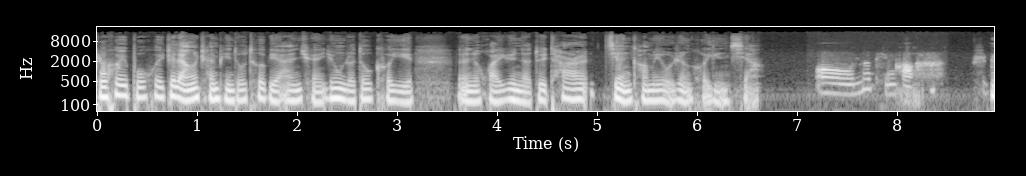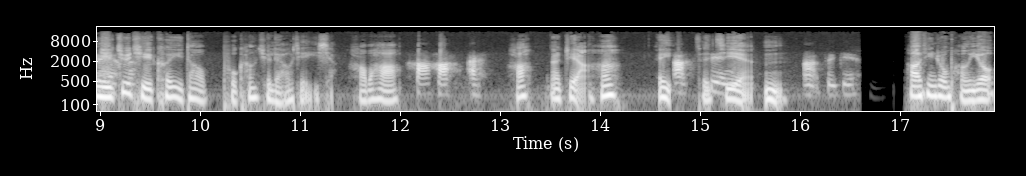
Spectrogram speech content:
不？会不会，这两个产品都特别安全，用着都可以，嗯，怀孕的对胎儿健康没有任何影响。哦，那挺好。你具体可以到普康去了解一下，好不好？好好，哎好，那这样哈，哎，啊再谢谢你见，嗯。啊，再见。好，听众朋友，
